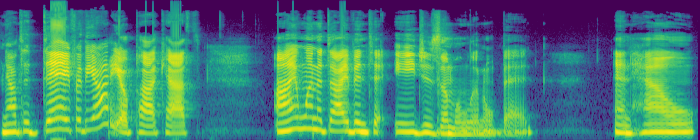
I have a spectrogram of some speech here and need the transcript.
Now, today for the audio podcast, I want to dive into ageism a little bit and how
